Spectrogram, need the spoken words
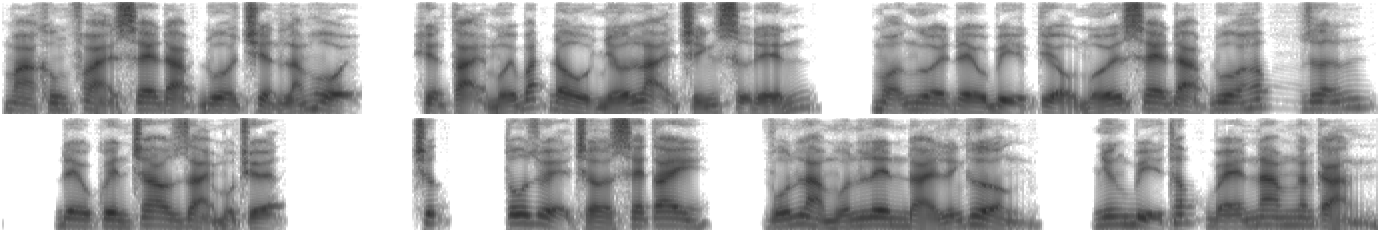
mà không phải xe đạp đua triển lãm hội, hiện tại mới bắt đầu nhớ lại chính sự đến, mọi người đều bị tiểu mới xe đạp đua hấp dẫn, đều quên trao giải một chuyện. Trước, Tô Duệ chờ xe tay, vốn là muốn lên đài lĩnh thưởng, nhưng bị thấp bé nam ngăn cản,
